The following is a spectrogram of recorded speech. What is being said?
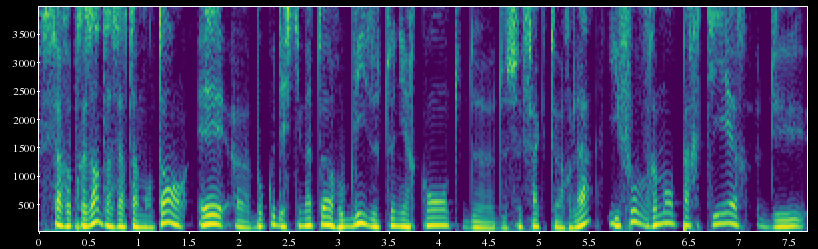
Ça représente un certain montant et euh, beaucoup d'estimateurs oublient de tenir compte de, ce facteur-là. Il faut vraiment partir de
